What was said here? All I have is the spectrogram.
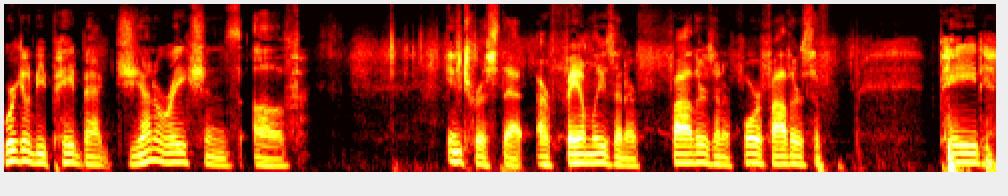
We're going to be paid back generations of interest that our families and our fathers and our forefathers have paid.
